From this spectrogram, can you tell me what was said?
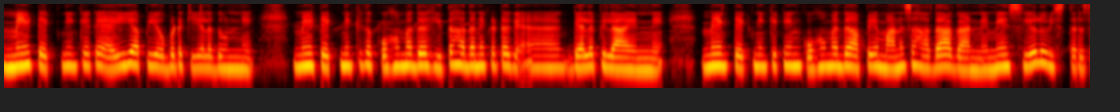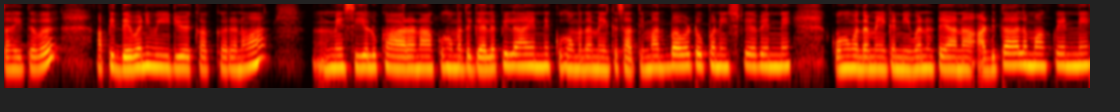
මේ ටෙක්නික් එක ඇයි අපි ඔබට කියලා දුන්නේ? මේ ටෙක්නික් එක කොහොමද හිත හදන එකට ගැළපීලා එන්නේ? මේ ටෙක්නික් එකෙන් කොහොමද අපේ මනස හදාගන්නේ? මේ සියලු විස්තර සහිතව අපි දෙවනි වීඩියෝ එකක් කරනවා. මේ සියලු කාරණා කොහොමද ගැළපීලා එන්නේ? කොහොමද මේක සතිමත් බවට උපනිශ්‍රය වෙන්නේ? කොහොමද මේක නිවනට යන අඩිතාලමක් වෙන්නේ?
